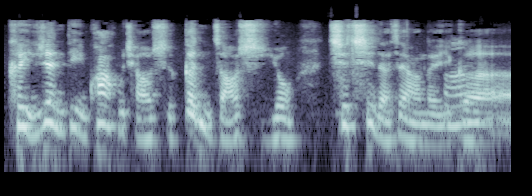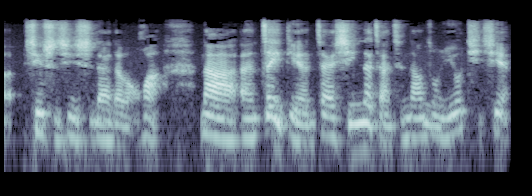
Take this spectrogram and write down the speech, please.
可以认定跨湖桥是更早使用漆器的这样的一个新石器时代的文化。那嗯，这一点在新的展陈当中也有体现。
